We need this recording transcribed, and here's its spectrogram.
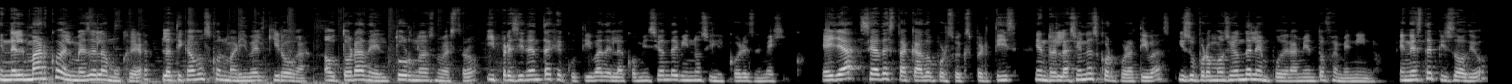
En el marco del Mes de la Mujer, platicamos con Maribel Quiroga, autora de El Turno es Nuestro y presidenta ejecutiva de la Comisión de Vinos y Licores de México. Ella se ha destacado por su expertise en relaciones corporativas y su promoción del empoderamiento femenino. En este episodio,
